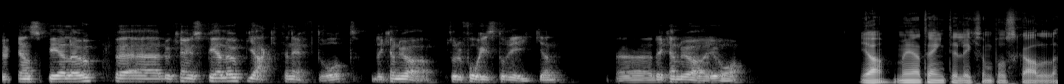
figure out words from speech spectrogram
Du kan, spela upp, eh, du kan ju spela upp jakten efteråt. Det kan du göra. Så du får historiken. Eh, det kan du göra, ja. Ja, men jag tänkte liksom på skall.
